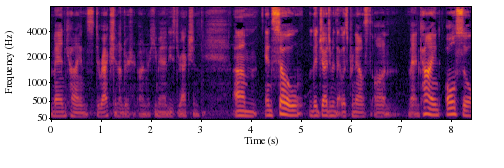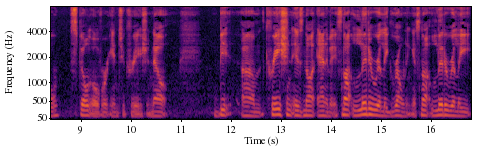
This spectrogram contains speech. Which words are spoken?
mankind's direction, under under humanity's direction. Um, and so the judgment that was pronounced on mankind also spilled over into creation. Now, be, um, creation is not animate. It's not literally groaning. It's not literally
